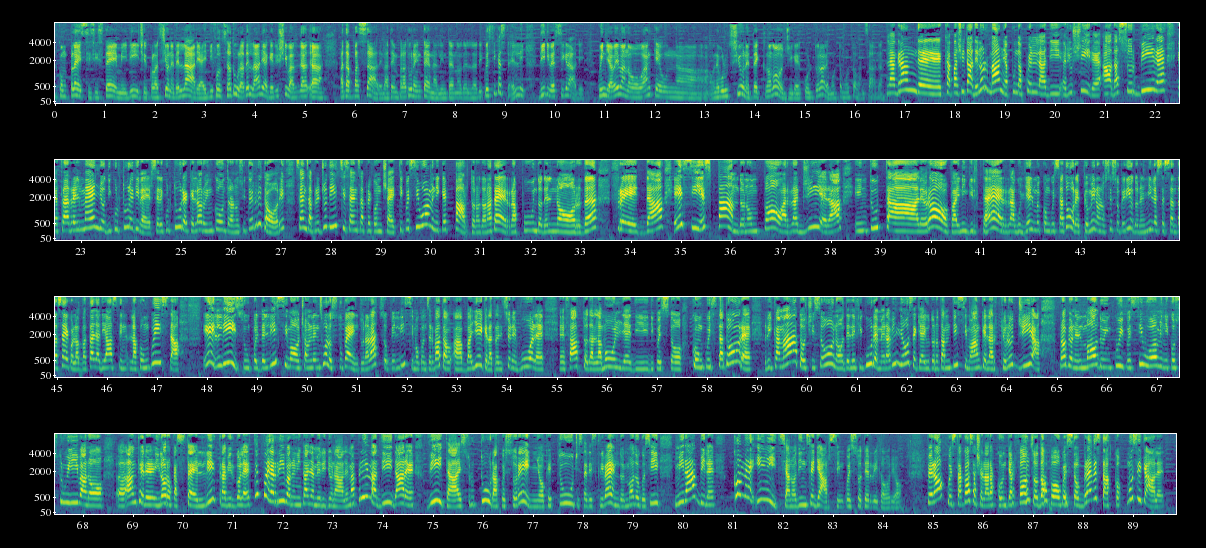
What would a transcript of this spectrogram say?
complessi sistemi di circolazione dell'aria e di forzatura dell'aria che riusciva a, a, ad abbassare la temperatura interna all'interno del, di questi castelli di diversi gradi. Quindi avevano anche una, un'evoluzione tecnologica e culturale molto molto avanzata. La grande capacità dei normanni appunto è quella di riuscire ad assorbire e a trarre il meglio di culture diverse, le culture che loro incontrano sui territori senza pregiudizi, senza preconcetti. Questi questi uomini che partono da una terra appunto del nord, fredda, e si espandono un po' a raggiera in tutta l'Europa, in Inghilterra, Guglielmo il Conquistatore, più o meno nello stesso periodo, nel 1066 con la battaglia di Astin, la conquista e lì su quel bellissimo, c'è un lenzuolo stupendo, un arazzo bellissimo conservato a, a che la tradizione vuole, eh, fatto dalla moglie di, di questo conquistatore ricamato. Ci sono delle figure meravigliose che aiutano tantissimo anche l'archeologia, proprio nel modo in cui questi uomini costruivano eh, anche le, i loro castelli, tra virgolette, e poi arrivano in Italia meridionale. Ma prima di dare vita e struttura a questo regno che tu ci stai descrivendo in modo così mirabile, come iniziano ad insediarsi in questo territorio? Però questa cosa ce la racconti Alfonso dopo questo breve stacco musicale.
